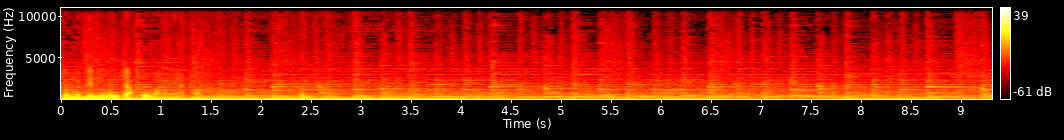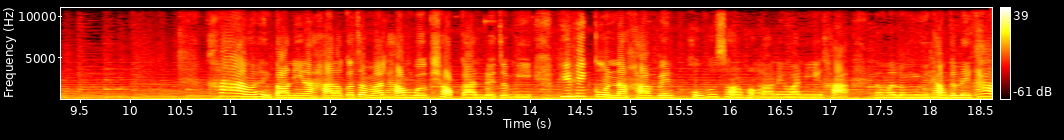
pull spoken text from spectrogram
จนมันเป็นที่รู้จักทุกวันนี้ครับ ค่ะมาถึงตอนนี้นะคะ เราก็จะมาทำเวิร์กช็อปกัน โดยจะมีพี่พิกุลนะคะ เป็นครูผู้สอนของเราในวันนี้ค่ะ เรามาลงมือทำกันเลยค่ะ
